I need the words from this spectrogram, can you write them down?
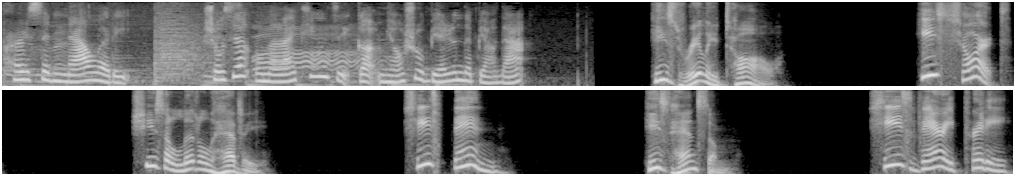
y，personality。首先，我们来听几个描述别人的表达。He's really tall. He's short. She's a little heavy. She's thin. He's handsome. She's very pretty.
